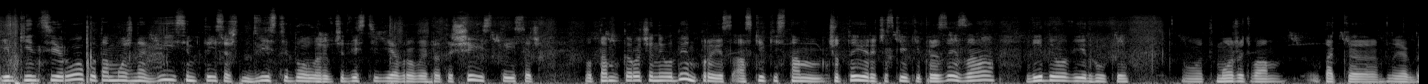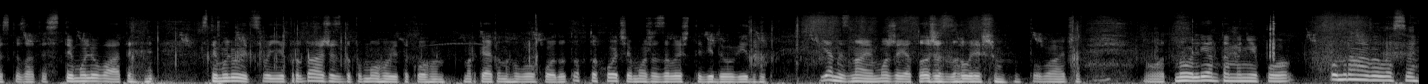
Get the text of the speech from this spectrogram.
і в кінці року там можна 8 тисяч 200 доларів чи 200 євро виграти, 6 тисяч. От там, коротше, не один приз, а скількись там 4 чи скільки призи за відеовідгуки. От, можуть вам так, е, ну як би сказати, стимулювати. Стимулюють свої продажі з допомогою такого маркетингового ходу. То хто хоче, може залишити відеовідгук. Я не знаю, може я теж залишу, побачу. От. Ну, лента мені по... понравилася.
